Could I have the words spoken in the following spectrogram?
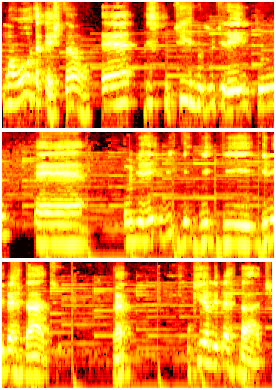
Uma outra questão é discutirmos o direito, é, o direito de, de, de, de, liberdade. Né? O que é liberdade?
